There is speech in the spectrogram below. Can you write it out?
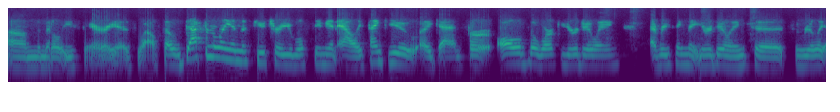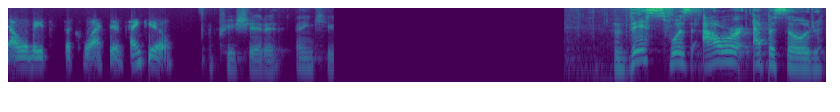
um, the Middle East area as well. So definitely in the future, you will see me in Ali. Thank you again for all of the work you're doing, everything that you're doing to to really elevate the collective. Thank you. Appreciate it. Thank you. This was our episode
